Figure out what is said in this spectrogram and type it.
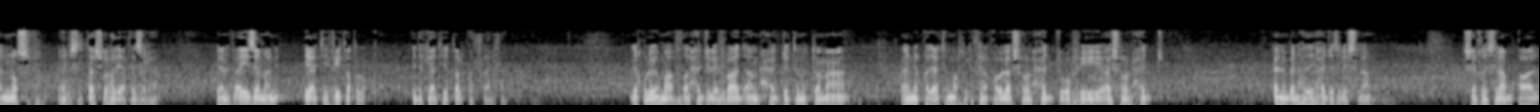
النصف يعني ستة أشهر هذه يعتزلها لأن في أي زمن يأتي فيه تطلق. إذا كانت هي الطلقة الثالثة. يقول أيهما أفضل حج الإفراد أم حج التمتع مع أني قد اعتمرت كثيرا قبل أشهر الحج وفي أشهر الحج؟ علما بأن هذه حجة الإسلام. شيخ الإسلام قال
